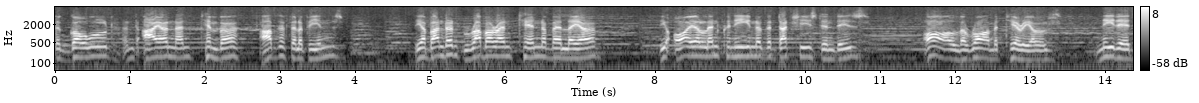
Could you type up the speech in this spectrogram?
the gold and iron and timber of the Philippines, the abundant rubber and tin of Malaya, the oil and quinine of the Dutch East Indies, all the raw materials needed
